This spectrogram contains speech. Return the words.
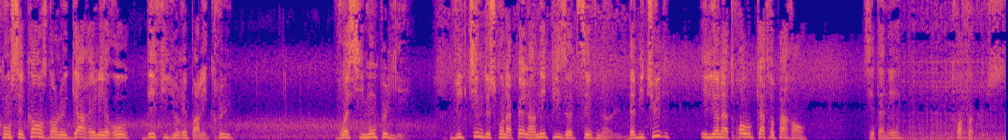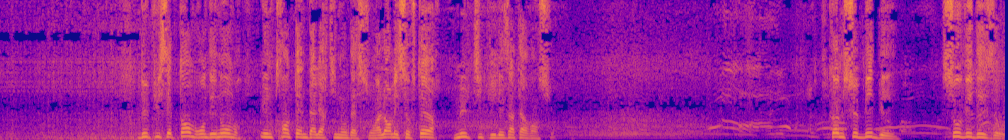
Conséquence dans le Gard et l'Hérault, défigurés par les crues. Voici Montpellier, victime de ce qu'on appelle un épisode Sévenol. D'habitude, il y en a trois ou quatre par an. Cette année, trois fois plus. Depuis septembre, on dénombre une trentaine d'alertes inondations. Alors les sauveteurs multiplient les interventions. Comme ce bébé sauvé des eaux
